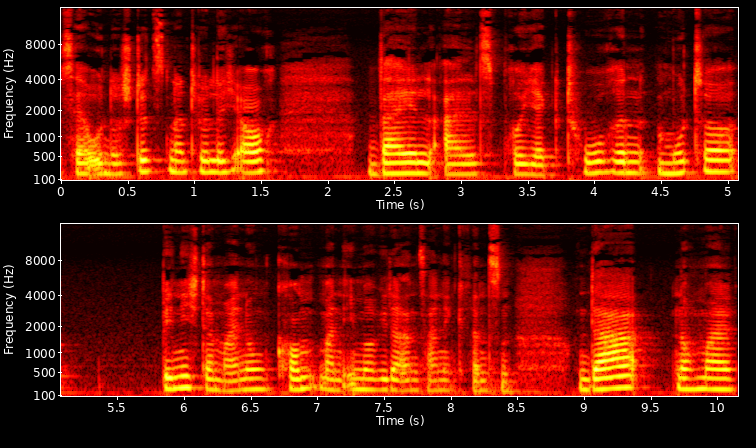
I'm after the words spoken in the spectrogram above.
sehr unterstützt natürlich auch weil als Projektorin Mutter bin ich der Meinung, kommt man immer wieder an seine Grenzen. Und da nochmal,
